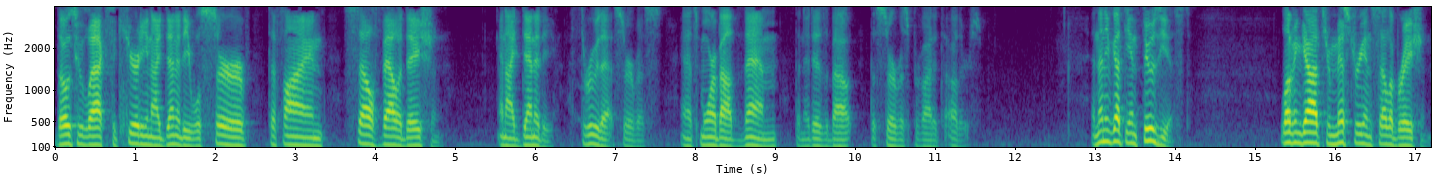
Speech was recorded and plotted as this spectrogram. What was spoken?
Those who lack security and identity will serve to find self validation and identity through that service. And it's more about them than it is about the service provided to others. And then you've got the enthusiast, loving God through mystery and celebration.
